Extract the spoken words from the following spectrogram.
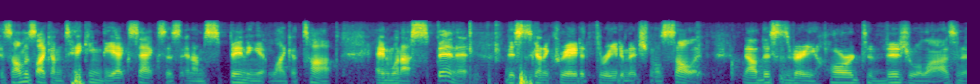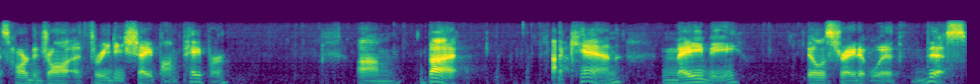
it's almost like I'm taking the x-axis and I'm spinning it like a top. And when I spin it, this is going to create a three-dimensional solid. Now this is very hard to visualize and it's hard to draw a 3D shape on paper. Um, but I can maybe illustrate it with this.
